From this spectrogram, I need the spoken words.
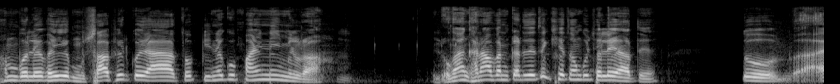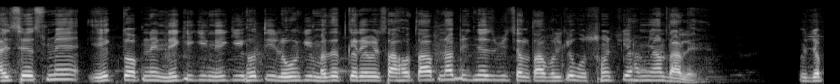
हम बोले भाई मुसाफिर कोई आया तो पीने को पानी नहीं मिल रहा। लोग घना बंद कर देते खेतों को चले जाते हैं। तो ऐसे इसमें एक तो अपने नेकी की नेकी होती लोगों की मदद करे वैसा होता अपना बिज़नेस भी चलता बोल के वो सोचिए हम यहाँ डाले तो जब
